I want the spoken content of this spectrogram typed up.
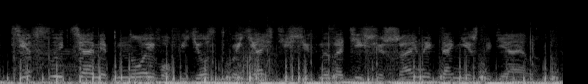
тефслы тямі пнойвов, ёсткой ястищев на затище шайных да нежды дьяйлов.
